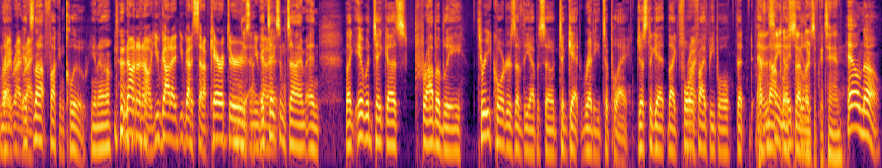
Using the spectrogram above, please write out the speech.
Right, right, right, It's not fucking Clue, you know. No, no, no. You've got to you've got to set up characters, and you've got it takes some time, and like it would take us probably three quarters of the episode to get ready to play, just to get like four or five people that Yeah, have this not ain't played. no settlers together. of Catan. Hell no.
